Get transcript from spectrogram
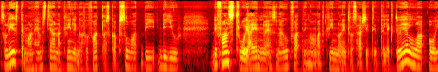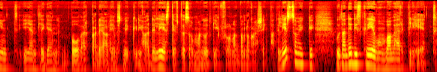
så läste man hemskt gärna kvinnliga författarskap så att de, de ju det fanns, tror jag, ännu en sån här uppfattning om att kvinnor inte var särskilt intellektuella och inte egentligen påverkade av hemskt mycket de hade läst eftersom man utgick från att de då kanske inte hade läst så mycket utan det de skrev om var verklighet.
